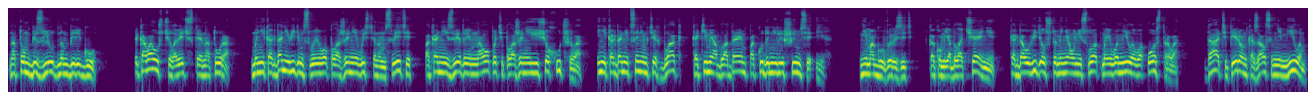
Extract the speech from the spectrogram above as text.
на том безлюдном берегу? Такова уж человеческая натура. Мы никогда не видим своего положения в истинном свете, пока не изведаем на опыте положение еще худшего, и никогда не ценим тех благ, какими обладаем, покуда не лишимся их. Не могу выразить, в каком я был отчаянии, когда увидел, что меня унесло от моего милого острова. Да, теперь он казался мне милым.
